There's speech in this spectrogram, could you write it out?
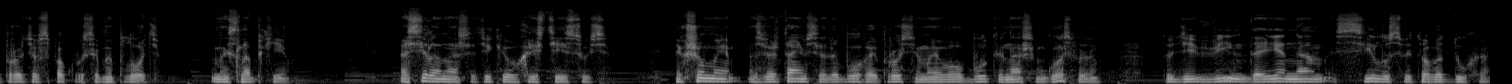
проти спокуси. Ми плоть, ми слабкі. А сила наша тільки у Христі Ісусі. Якщо ми звертаємося до Бога і просимо Його бути нашим Господом, тоді Він дає нам силу Святого Духа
